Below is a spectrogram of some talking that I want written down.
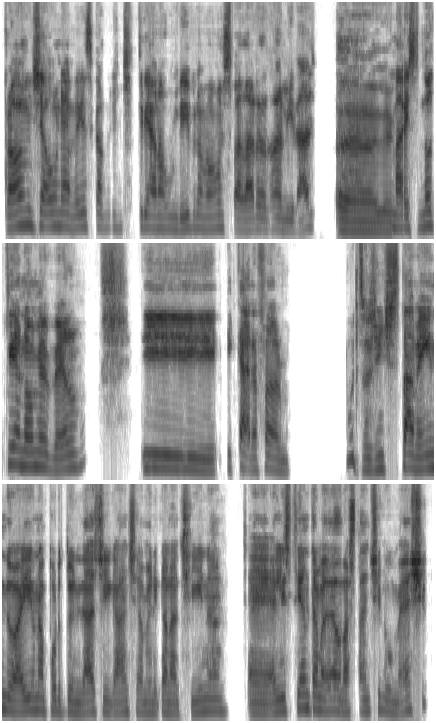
Provavelmente já uma vez, quando a gente criar um livro, vamos falar da realidade. Uh, mas não tinha nome velho. E, e cara, falaram: putz, a gente está vendo aí uma oportunidade gigante na América Latina. É, eles tinham trabalhado bastante no México.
